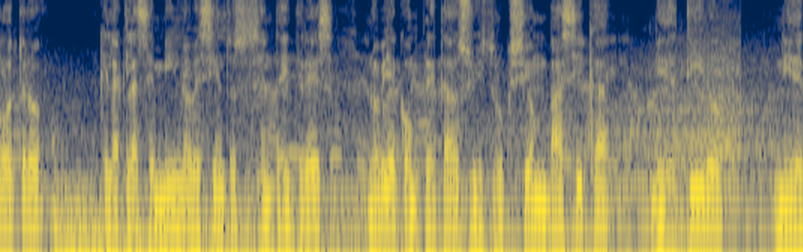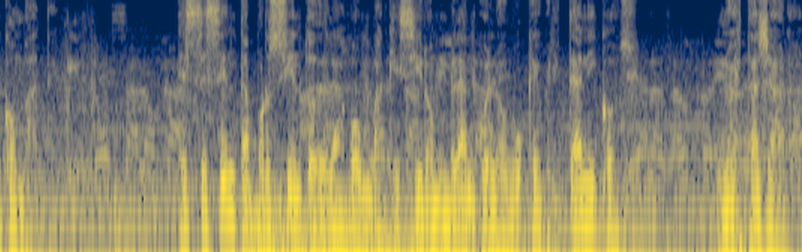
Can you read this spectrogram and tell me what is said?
Otro, que la clase 1963 no había completado su instrucción básica ni de tiro ni de combate. El 60% de las bombas que hicieron blanco en los buques británicos no estallaron.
